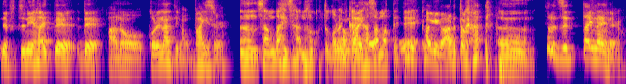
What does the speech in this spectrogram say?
で、普通に入って、で、あの、これなんていうの？バイザーあ。うん、サンバイザーのところに鍵挟まってて。鍵があるとか。うん。それ絶対ないのよ。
